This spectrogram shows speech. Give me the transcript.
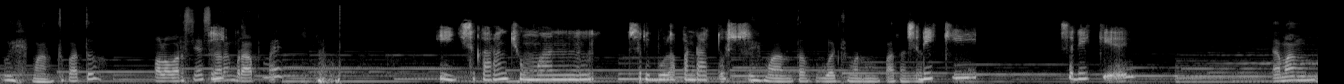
Wih, mantep atuh. Followersnya sekarang berapa, Mei? Ih, sekarang cuman 1800 Ih, mantep. Gua cuman 4 aja. sedikit sedikit Emang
